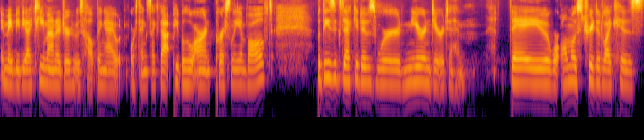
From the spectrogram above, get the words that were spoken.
It may be the IT manager who's helping out or things like that, people who aren't personally involved. But these executives were near and dear to him they were almost treated like his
